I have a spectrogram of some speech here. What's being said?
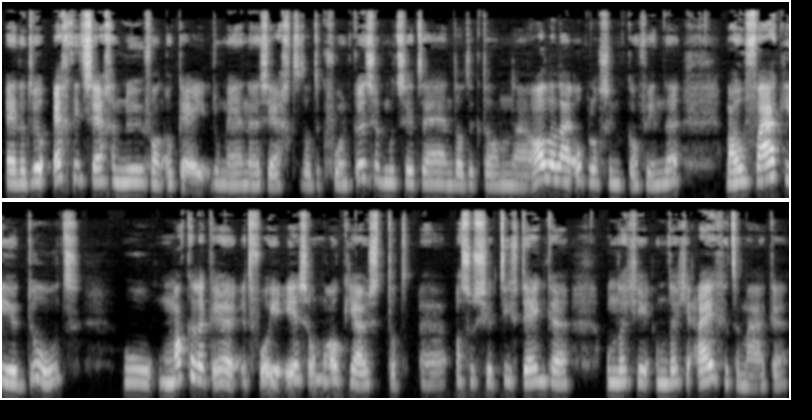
En dat wil echt niet zeggen nu van oké, okay, zegt dat ik voor een kunstwerk moet zitten en dat ik dan uh, allerlei oplossingen kan vinden. Maar hoe vaker je het doet, hoe makkelijker het voor je is om ook juist dat uh, associatief denken, omdat je, omdat je eigen te maken.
